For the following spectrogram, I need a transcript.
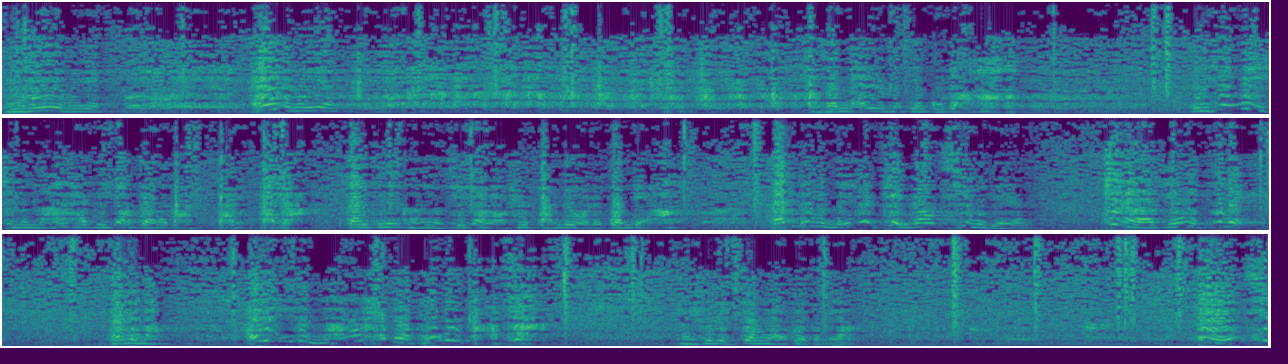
你同意不同意？同意不同意？咱男人们先鼓掌哈！你说为什么男孩子要教他打打打架？但是今天可能有学校老师反对我这观点啊！咱们不是没事见招欺负别人，至少要学会自卫，了解吗？而且一个男孩子不会打架，你说这将来会怎么样？被人欺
